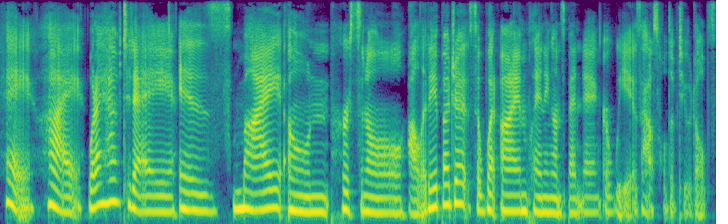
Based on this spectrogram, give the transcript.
Hey, hi. What I have today is my own personal holiday budget. So, what I'm planning on spending, or we as a household of two adults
